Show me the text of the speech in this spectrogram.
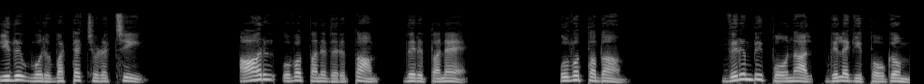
இது ஒரு வட்டச் சுழற்சி. ஆறு உவப்பன வெறுப்பாம் வெறுப்பன. உவப்பபாம். விரும்பிப் போனால் விலகிப் போகும்.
